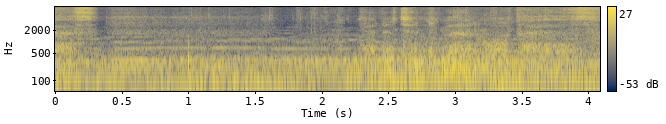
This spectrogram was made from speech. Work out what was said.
pass. Penitent man will pass.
